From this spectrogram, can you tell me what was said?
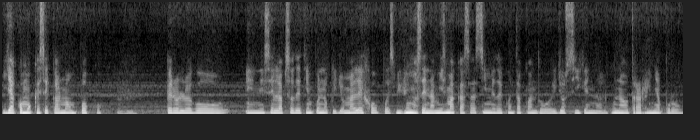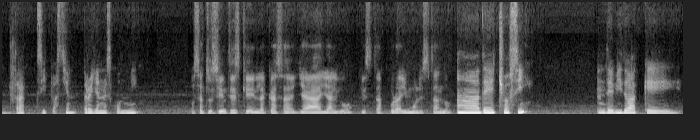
y ya como que se calma un poco, pero luego en ese lapso de tiempo en lo que yo me alejo, pues vivimos en la misma casa, sí me doy cuenta cuando ellos siguen alguna otra riña por otra situación, pero ya no es conmigo. O sea, ¿tú sientes que en la casa ya hay algo que está por ahí molestando? Ah, de hecho, sí. Debido a que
